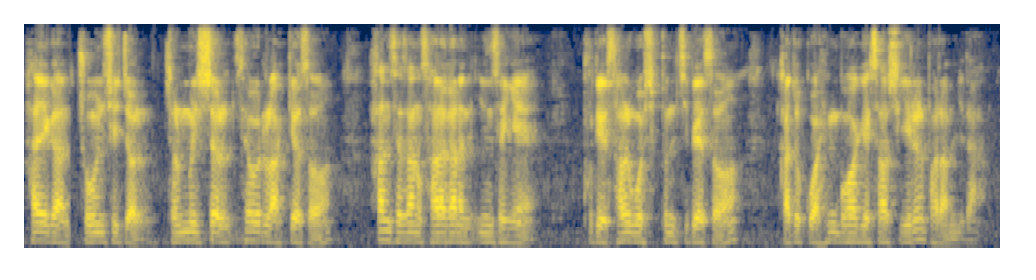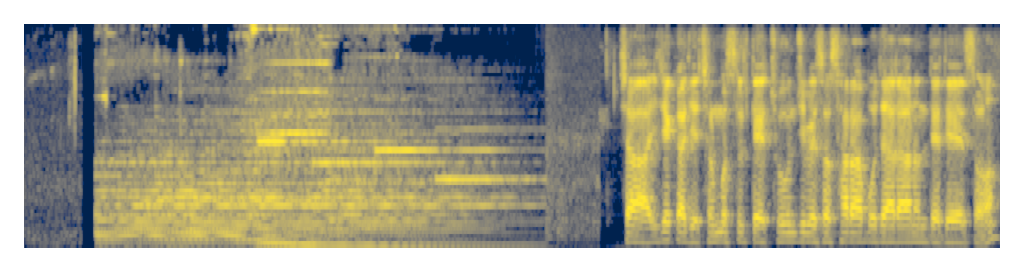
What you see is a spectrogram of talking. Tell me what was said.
하여간 좋은 시절 젊은 시절 세월을 아껴서 한 세상 살아가는 인생에 부대 살고 싶은 집에서 가족과 행복하게 사시기를 바랍니다. 자 이제까지 젊었을 때 좋은 집에서 살아보자 라는 데 대해서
